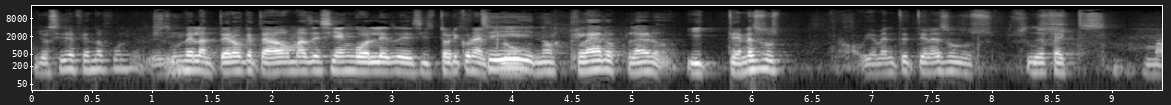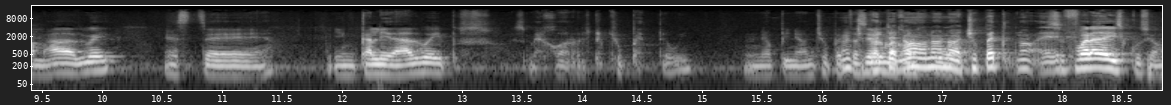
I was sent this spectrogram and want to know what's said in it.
Yo sí defiendo a Funes. Es Sí. un delantero que te ha dado más de 100 goles, güey. Es histórico en el sí, club. no, claro, claro. Y tiene sus. Obviamente tiene sus. Sus defectos. Mamadas, güey. Este. Y en calidad, güey, pues es mejor Chupete, güey. En mi opinión, Chupete, No, ha sido el Chupete, mejor. no, no, no. Chupete, no. eh, fuera de discusión.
